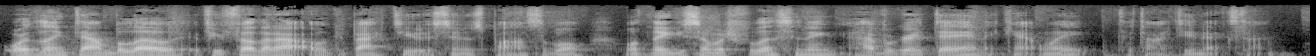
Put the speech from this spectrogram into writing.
or the link down below. If you fill that out, I'll get back to you as soon as possible. Well, thank you so much for listening. Have a great day, and I can't wait to talk to you next time.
